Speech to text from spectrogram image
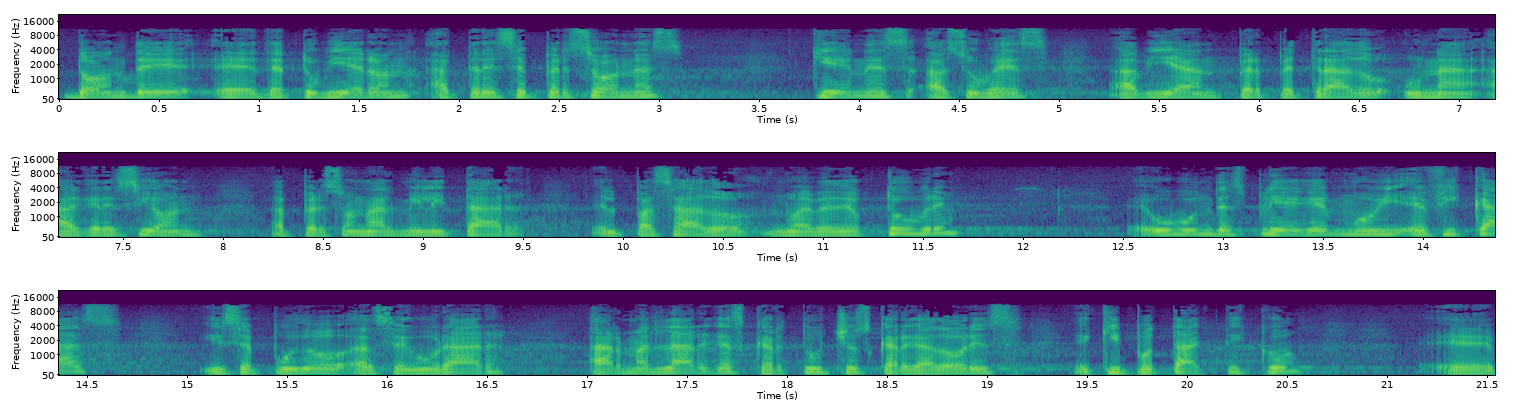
donde eh, detuvieron a 13 personas quienes a su vez habían perpetrado una agresión a personal militar el pasado 9 de octubre. Eh, hubo un despliegue muy eficaz y se pudo asegurar armas largas, cartuchos, cargadores, equipo táctico eh,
